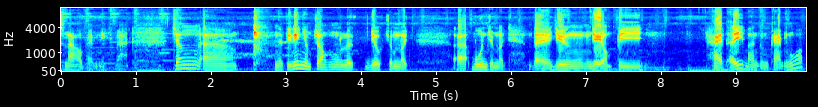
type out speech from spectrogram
ស្នោបែបនេះបាទអញ្ចឹងនៅទីនេះខ្ញុំចង់លើកយកចំណុច4ចំណុចដែលយើងនិយាយអំពីហេតុអីបានកង្កែបងាប់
